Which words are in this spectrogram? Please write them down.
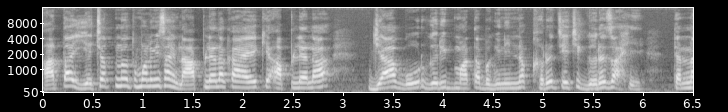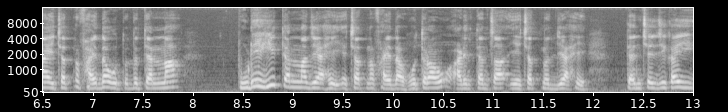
आता याच्यातनं तुम्हाला मी सांगितलं आपल्याला काय आहे की आपल्याला ज्या गोरगरीब माता भगिनींना खरंच याची गरज आहे त्यांना याच्यातनं फायदा होतो. तर त्यांना पुढेही त्यांना जे आहे याच्यातनं फायदा होत राहो आणि त्यांचा याच्यातनं जे आहे त्यांच्या जे काही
